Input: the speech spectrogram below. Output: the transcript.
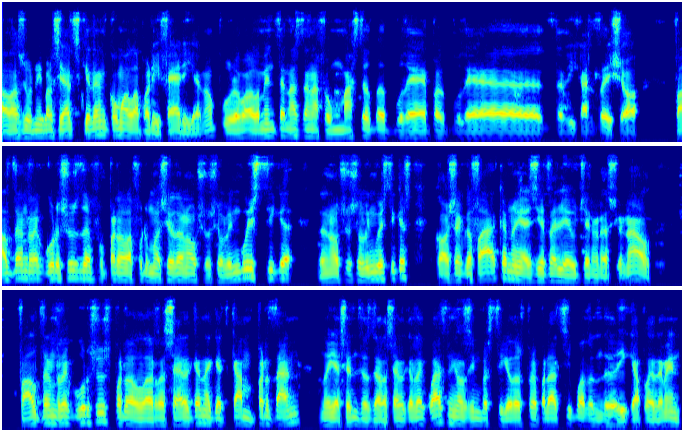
a les universitats queden com a la perifèria, no? Probablement te n'has d'anar a fer un màster per poder, per poder dedicar-te a això. Falten recursos de, per a la formació de nous sociolingüística, de nous sociolingüístiques, cosa que fa que no hi hagi relleu generacional. Falten recursos per a la recerca en aquest camp. Per tant, no hi ha centres de recerca adequats ni els investigadors preparats s'hi poden dedicar plenament.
